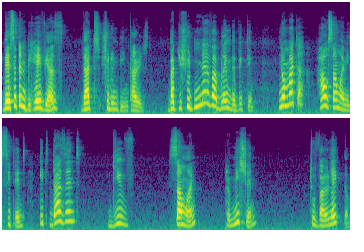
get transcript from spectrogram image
there are certain behaviors that shouldn't be encouraged. But you should never blame the victim. No matter how someone is seated, it doesn't give someone permission to violate them.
